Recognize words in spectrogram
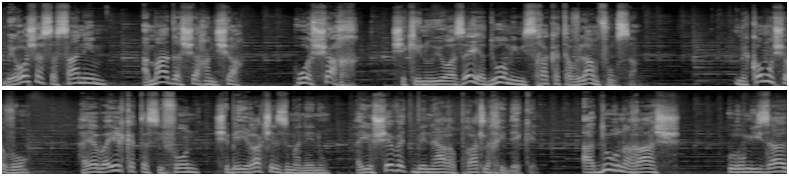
בראש הססנים עמד השהנשה, הוא השח, שכינויו הזה ידוע ממשחק הטבלה המפורסם. מקום מושבו היה בעיר קטסיפון שבעיראק של זמננו, היושבת בנהר הפרת לחידקל. אדור נרש, אורמיזד,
